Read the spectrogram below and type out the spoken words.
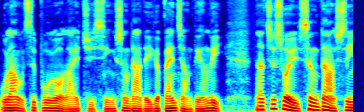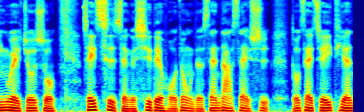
乌拉鲁兹部落来举行盛大的一个颁奖典礼。那之所以盛大，是因为就是说这一次整个系列活动的三大赛事都在这一天，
